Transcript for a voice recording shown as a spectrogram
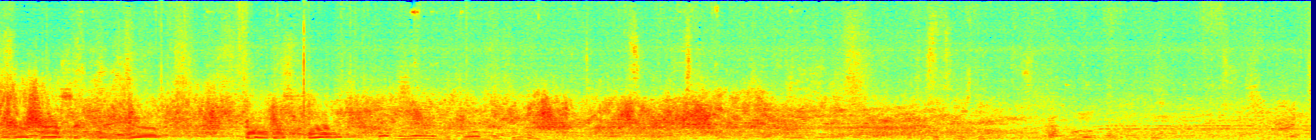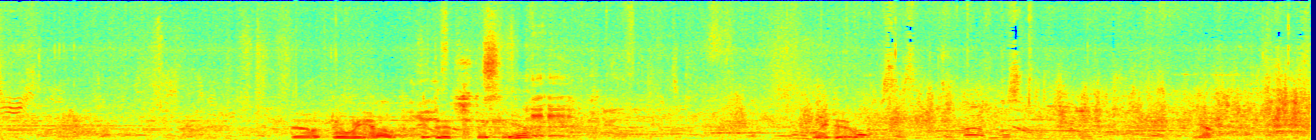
They are basically uh, builder's foam. What the hell have you done with these? It's just the fucking look of it. Now, do we have a dead stick here? We do. Yeah.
